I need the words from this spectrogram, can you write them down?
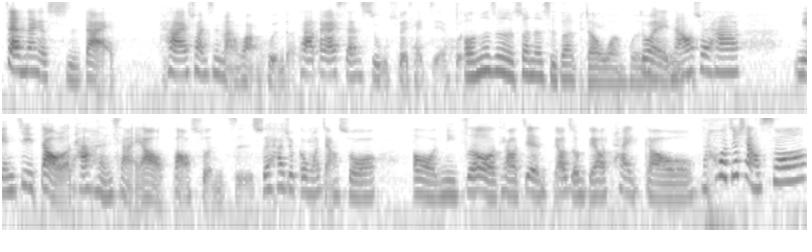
在那个时代，他还算是蛮晚婚的，他大概三十五岁才结婚。哦，那真的算那时段比较晚婚。对，然后所以他年纪到了，他很想要抱孙子，所以他就跟我讲说：“哦，你择偶条件标准不要太高哦。”然后我就想说。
